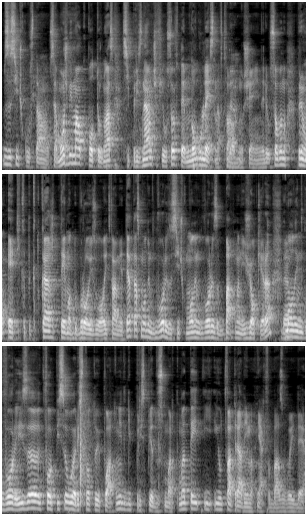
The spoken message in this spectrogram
за всичко останало. Сега, може би малко по-трудно. Аз си признавам, че философията е много лесна в това Да. отношение. Нали? Особено, примерно, етиката. Като кажат тема добро и зло, и това ми е тема, аз мога да им говоря за всичко. Мога да им говоря за Батман и Жокера, Да. мога да им говоря и за какво е писал Аристотел и Платон и да ги приспя до смърт. Ма те и, и от това трябва да имат някаква базова идея.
